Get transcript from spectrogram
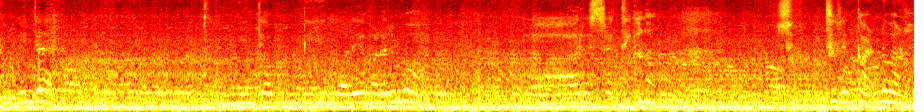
കുഞ്ഞിന്റെ ശ്രദ്ധിക്കണം. ചുറ്റിലും കണ്ണു വേണം.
